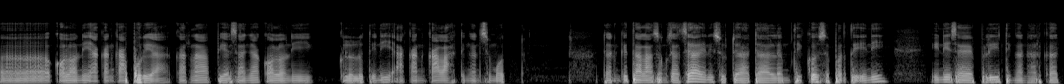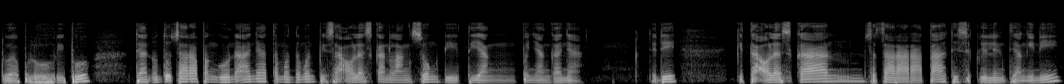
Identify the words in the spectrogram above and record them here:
eh, koloni akan kabur ya. Karena biasanya koloni gelulut ini akan kalah dengan semut. Dan kita langsung saja ini sudah ada lem tikus seperti ini. Ini saya beli dengan harga 20.000 dan untuk cara penggunaannya teman-teman bisa oleskan langsung di tiang penyangganya. Jadi kita oleskan secara rata di sekeliling tiang ini.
